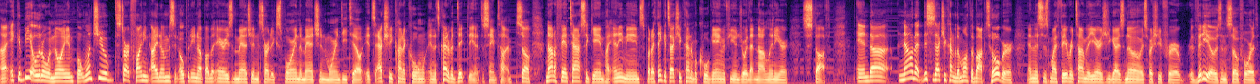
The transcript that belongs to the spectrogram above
uh, it could be a little annoying, but once you start finding items and opening up other areas of the mansion and start exploring the mansion more in detail, it's actually kind of cool and it's kind of addicting at the same time. So not a fantastic game by any means, but I think it's actually kind of a cool game if you enjoy that non-linear stuff. And uh, now that this is actually kind of the month of October, and this is my favorite time of the year, as you guys know, especially for videos and so forth,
